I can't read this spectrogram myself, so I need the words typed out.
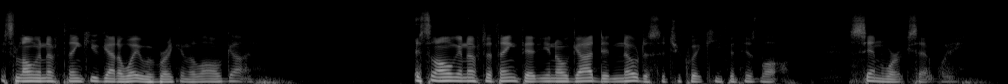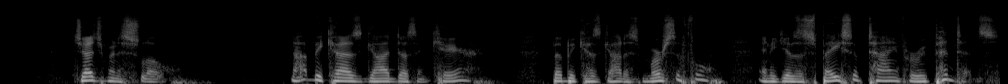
It's long enough to think you got away with breaking the law of God. It's long enough to think that, you know, God didn't notice that you quit keeping his law. Sin works that way. Judgment is slow. Not because God doesn't care, but because God is merciful and He gives a space of time for repentance.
